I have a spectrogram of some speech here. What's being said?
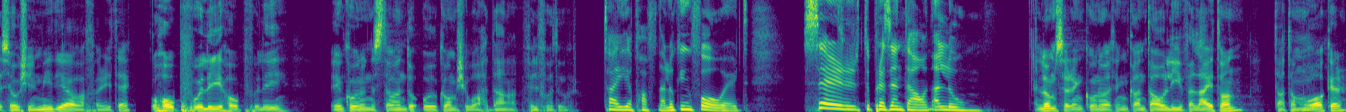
social media u affarijiet hekk. U hopefully, hopefully, inkunu nistgħu ndoqqulkom xi waħda fil-futur. Tajjeb ħafna, looking forward. Ser tippreżenta hawn għal-lum? Illum ser inkunu qed inkantaw Leave a Light On ta' Tom Walker,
